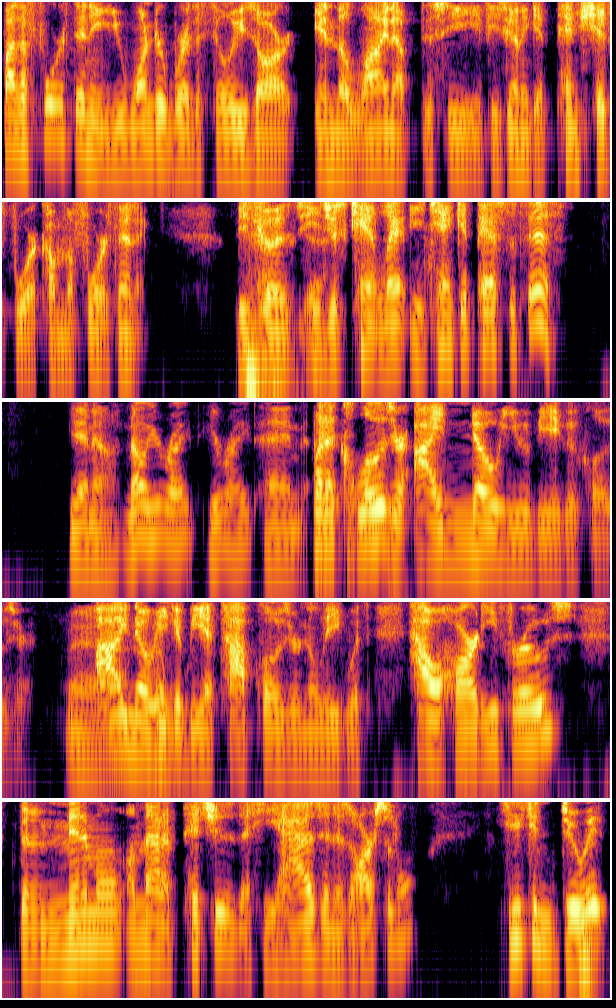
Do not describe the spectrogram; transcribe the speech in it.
By the fourth inning, you wonder where the Phillies are in the lineup to see if he's going to get pinch hit for come the fourth inning, because Yeah. he just can't let he can't get past the fifth. Yeah, no, no, you're right, you're right, and But a closer, I know he would be a good closer. uh, I know he could be a top closer in the league with how hard he throws, the minimal amount of pitches that he has in his arsenal. He can do it.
